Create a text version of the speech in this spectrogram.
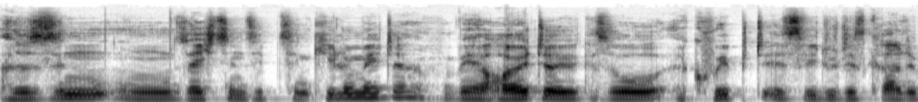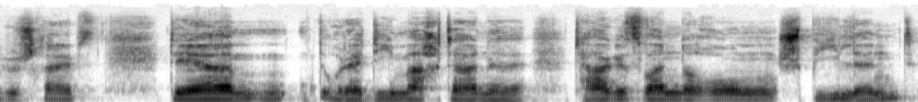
Also es sind 16, 17 Kilometer. Wer heute so equipped ist, wie du das gerade beschreibst, der oder die macht da eine Tageswanderung spielend.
